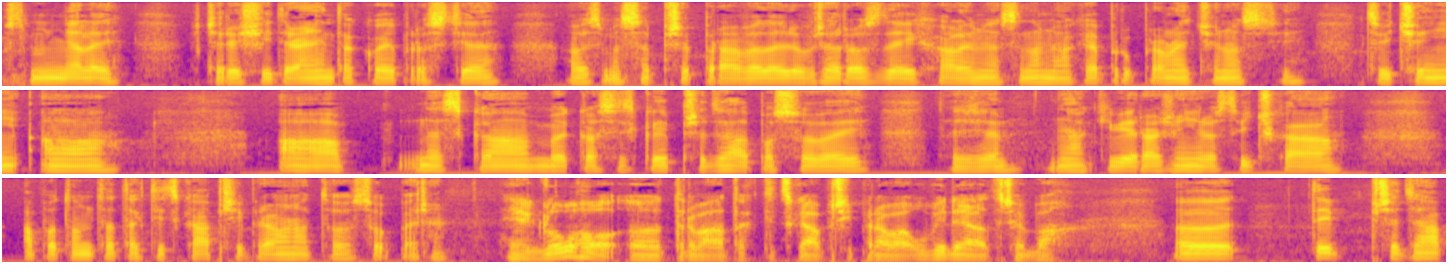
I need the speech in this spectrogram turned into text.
jsme měli včerejší trénink takový prostě, aby jsme se připravili, dobře rozdechali, měl jsem tam nějaké průpravné činnosti, cvičení a, a dneska bude klasický předzápasový, takže nějaký vyražení rozcvička a potom ta taktická příprava na toho soupeře. Jak dlouho uh, trvá taktická příprava u videa třeba? Ty předzáp,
